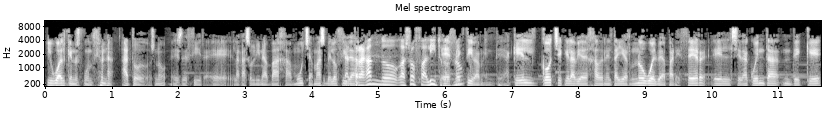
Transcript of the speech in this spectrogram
igual que nos funciona a todos, ¿no? Es decir, eh, la gasolina baja a mucha más velocidad. Está tragando gasofa litros, Efectivamente. Aquel coche que él había dejado en el taller no vuelve a aparecer. Él se da cuenta de que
